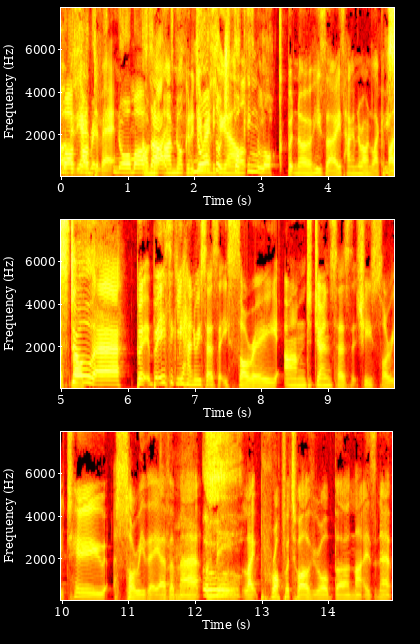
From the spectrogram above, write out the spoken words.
more be the end sorry, of it. no more I'm not, sides. I'm not going to do no anything such else. fucking look. But no, he's there. He's hanging around like a He's bad still there. But basically, Henry says that he's sorry, and Jen says that she's sorry too. Sorry they ever met. I mean, like proper twelve-year-old burn, that isn't it?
